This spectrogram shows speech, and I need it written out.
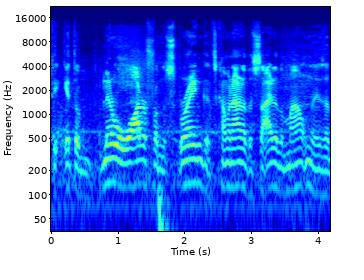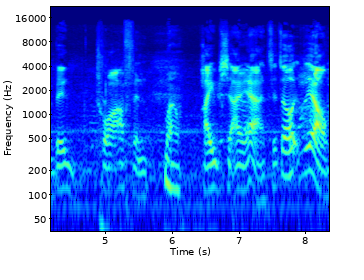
to get the mineral water from the spring that's coming out of the side of the mountain. There's a big trough and Wow. pipes. I mean, yeah, it's, it's a you know,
